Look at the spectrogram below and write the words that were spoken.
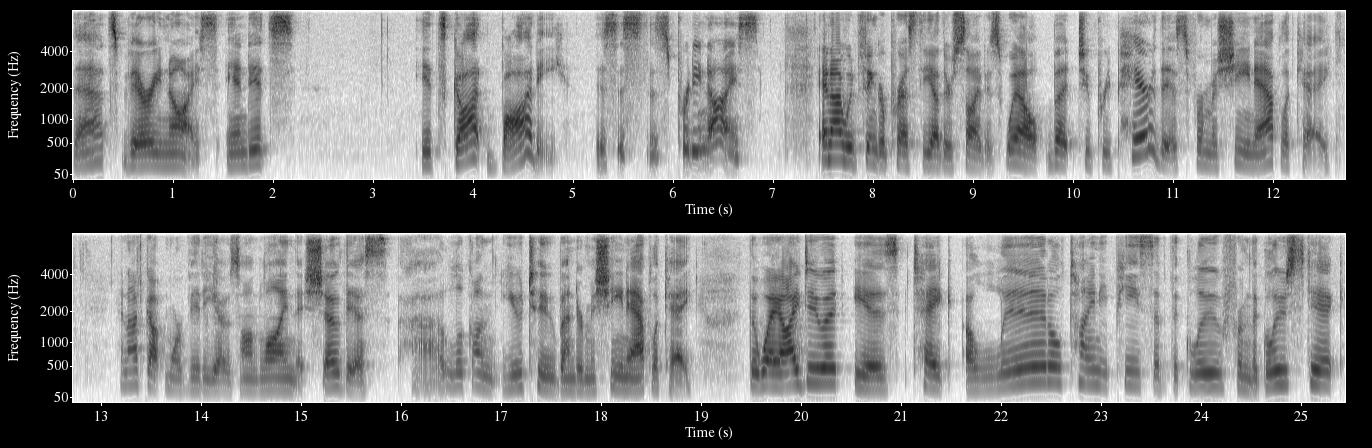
That's very nice. And it's it's got body. This is this is pretty nice. And I would finger press the other side as well. But to prepare this for machine applique, and I've got more videos online that show this. Uh, look on YouTube under machine applique. The way I do it is take a little tiny piece of the glue from the glue stick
